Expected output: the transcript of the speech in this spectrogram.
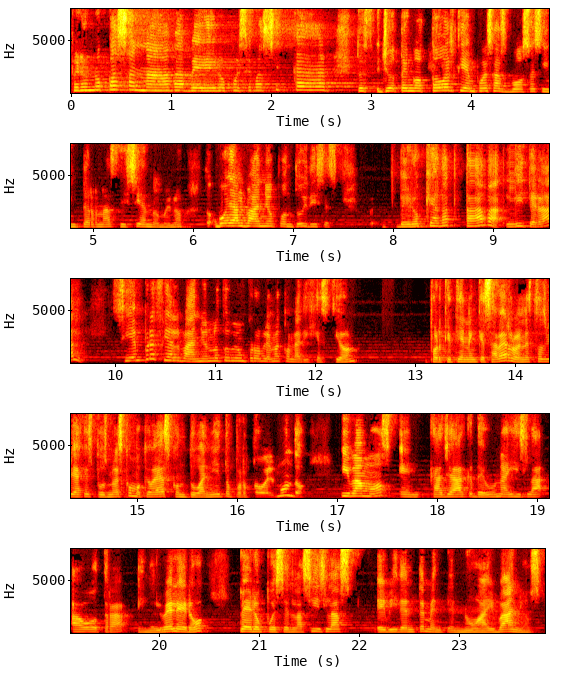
pero no pasa nada, Vero, pues se va a secar. Entonces yo tengo todo el tiempo esas voces internas diciéndome, ¿no? Voy al baño, pon tú y dices, Vero, qué adaptada, literal. Siempre fui al baño, no tuve un problema con la digestión, porque tienen que saberlo. En estos viajes, pues no es como que vayas con tu bañito por todo el mundo. Íbamos en kayak de una isla a otra en el velero, pero pues en las islas evidentemente no hay baños.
